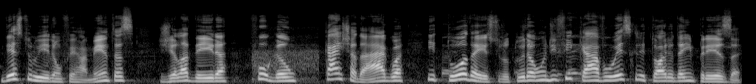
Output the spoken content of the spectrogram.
destruíram ferramentas, geladeira, fogão, caixa da água e toda a estrutura onde ficava o escritório da empresa.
